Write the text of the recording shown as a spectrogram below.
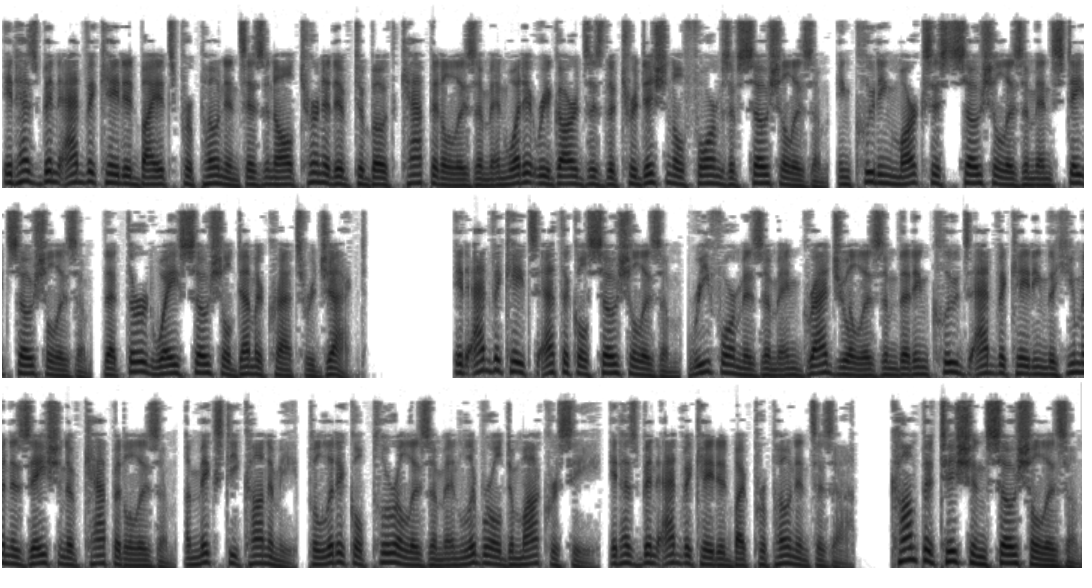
It has been advocated by its proponents as an alternative to both capitalism and what it regards as the traditional forms of socialism, including Marxist socialism and state socialism, that Third Way Social Democrats reject. It advocates ethical socialism, reformism and gradualism that includes advocating the humanization of capitalism, a mixed economy, political pluralism and liberal democracy. It has been advocated by proponents as a competition socialism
